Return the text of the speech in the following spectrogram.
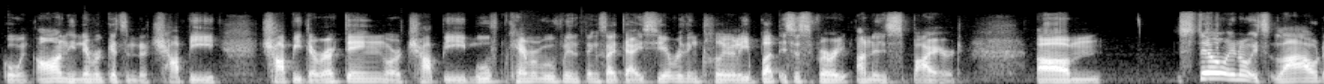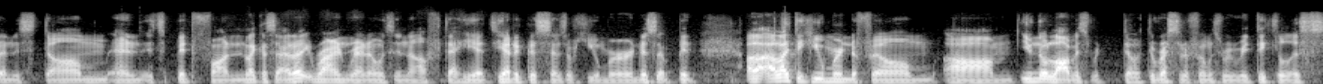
going on. He never gets into choppy choppy directing or choppy move camera movement and things like that. You see everything clearly but it's just very uninspired. Um still you know it's loud and it's dumb and it's a bit fun. Like i said i like ryan reynolds enough that he had he had a good sense of humor and there's a bit i, I like the humor in the film um even though a lot of it's the, the rest of the film is really ridiculous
